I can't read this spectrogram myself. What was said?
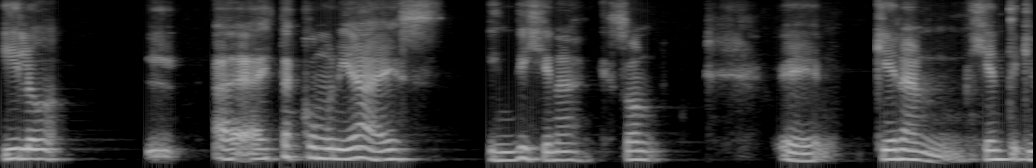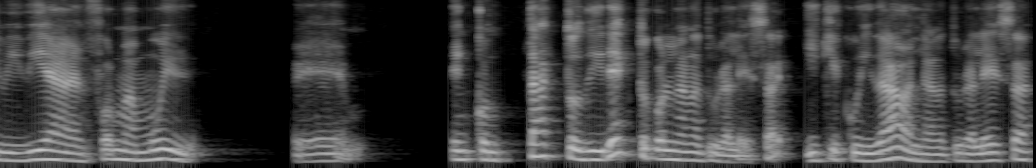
Y lo, a estas comunidades indígenas, que son, eh, que eran gente que vivía en forma muy eh, en contacto directo con la naturaleza y que cuidaban la naturaleza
